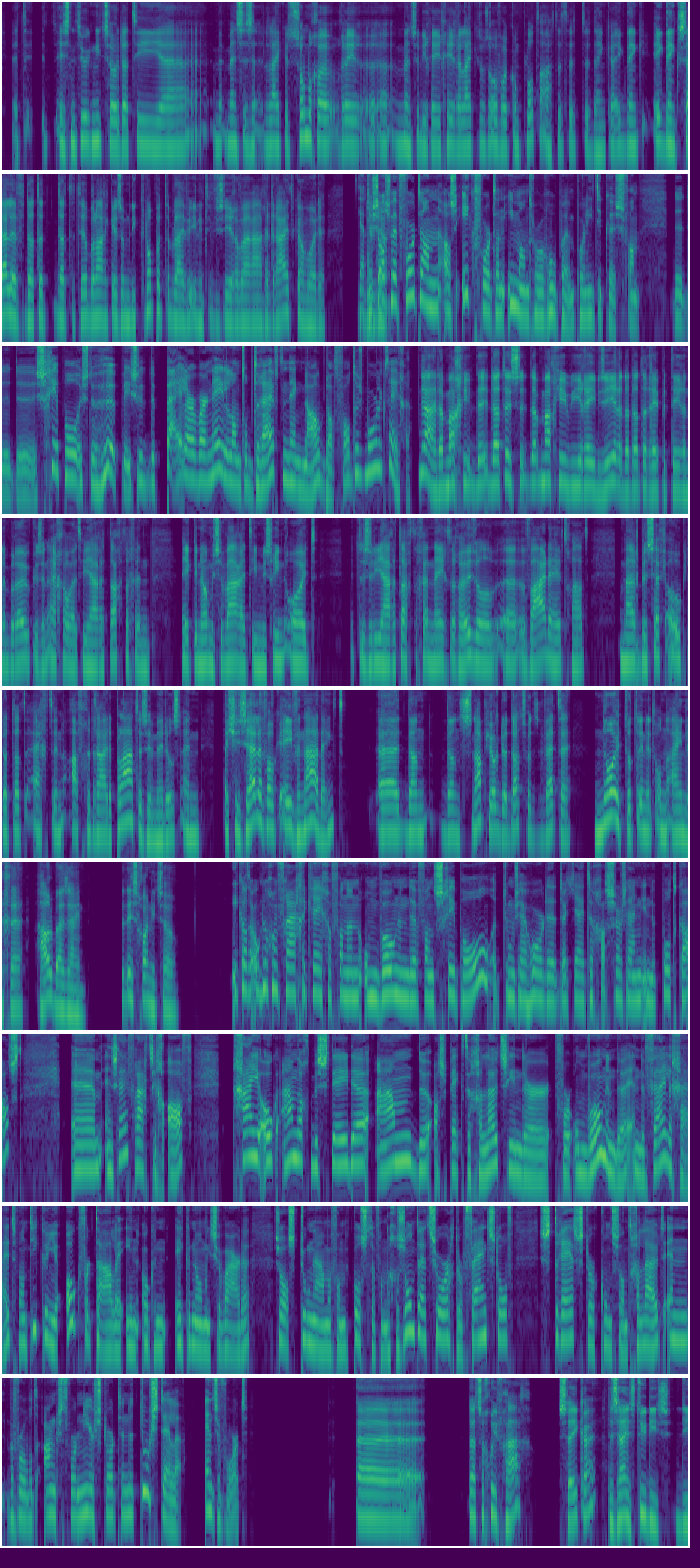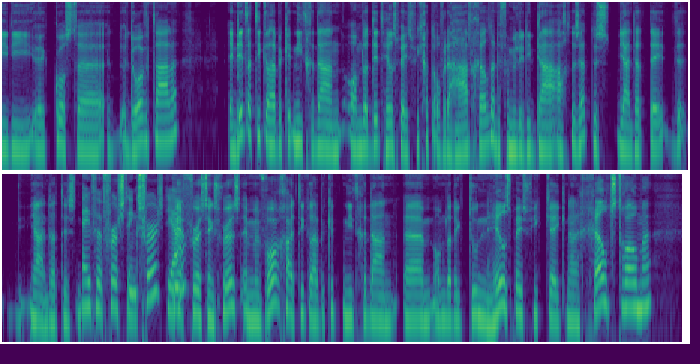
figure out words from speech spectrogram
Het, het is natuurlijk niet zo dat die eh, mensen lijken, sommige re- eh, mensen die reageren lijken soms overal complotten achter te, te denken. Ik denk, ik denk zelf dat het, dat het heel belangrijk is om die knoppen te blijven identificeren waaraan gedraaid kan worden. Ja, Dus dus als we voortaan, als ik voortaan iemand hoor roepen, een politicus, van de, de, de Schiphol is de hub, is de pijler waar Nederland op drijft, dan denk ik, nou, dat valt dus behoorlijk tegen. Ja, dat mag je, dat is, dat mag je realiseren dat dat een repeterende breuk is. Een echo uit de jaren tachtig. Een economische waarheid die misschien ooit tussen de jaren 80 en 90 heus wel eh, waarde heeft gehad. Maar besef ook dat dat echt een afgedraaide plaat is inmiddels. En als je zelf ook even nadenkt, eh, dan, dan snap je ook dat dat soort wetten nooit tot in het oneindige houdbaar zijn. Dat is gewoon niet zo. Ik had ook nog een vraag gekregen van een omwonende van Schiphol. Toen zij hoorde dat jij te gast zou zijn in de podcast. Ehm, en zij vraagt zich af: ga je ook aandacht besteden aan de aspecten geluidshinder voor omwonenden en de veiligheid? Want die kun je ook vertalen in ook een economische waarde, zoals toename van de kosten van de gezondheidszorg door fijnstof, stress door constant geluid en bijvoorbeeld angst voor neerstortende toestellen enzovoort. Uh, dat is een goede vraag. Zeker. Er zijn studies die die uh, kosten doorvertalen. In dit artikel heb ik het niet gedaan, omdat dit heel specifiek gaat over de havengelden, de formule die daarachter zit. Dus ja, dat, de, de, ja, dat is. Even first things first, ja. First things first. In mijn vorige artikel heb ik het niet gedaan, um, omdat ik toen heel specifiek keek naar de geldstromen.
